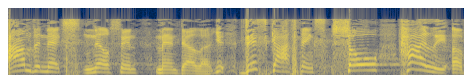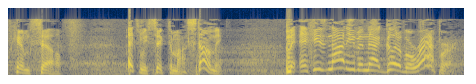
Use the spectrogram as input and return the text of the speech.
I'm the next Nelson Mandela. You, this guy thinks so highly of himself. Makes me sick to my stomach. I mean, and he's not even that good of a rapper.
